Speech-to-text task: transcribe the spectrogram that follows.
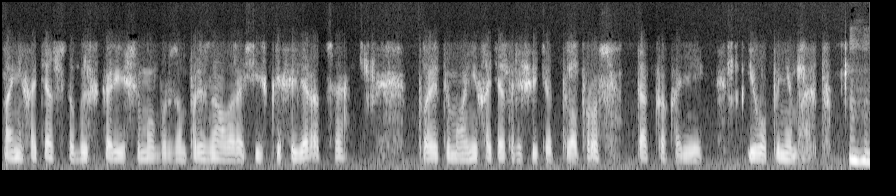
Они хотят, чтобы их скорейшим образом признала Российская Федерация. Поэтому они хотят решить этот вопрос так, как они его понимают. Угу.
